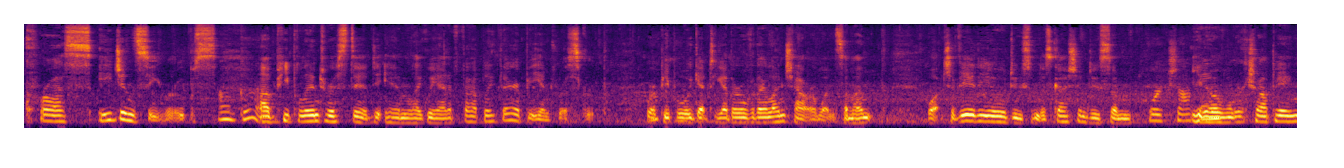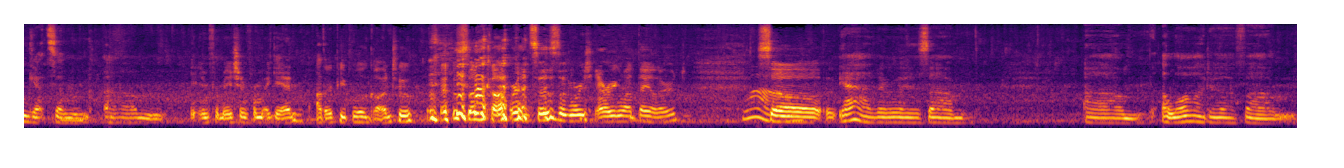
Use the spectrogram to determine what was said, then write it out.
cross agency groups Oh, good. of people interested in, like, we had a family therapy interest group where people would get together over their lunch hour once a month, watch a video, do some discussion, do some Workshopping. you know, workshopping, get some um, information from again other people who've gone to some conferences and were sharing what they learned. Wow. So yeah, there was um, um, a lot of um,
